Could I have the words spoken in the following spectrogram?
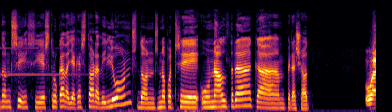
Doncs sí, si és trucada i a aquesta hora dilluns, doncs no pot ser una altra que per això. Ué,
